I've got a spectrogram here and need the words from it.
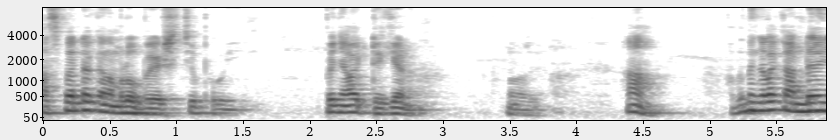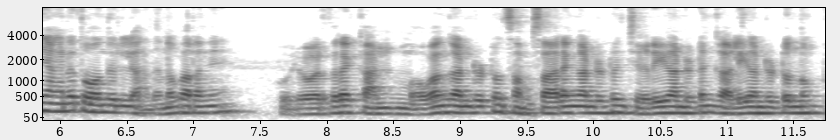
ഹസ്ബൻഡൊക്കെ നമ്മൾ ഉപേക്ഷിച്ച് പോയി. ഇപ്പം ഞാൻ ഒറ്റയ്ക്കാണ് എന്ന് പറഞ്ഞു. ആ അപ്പം നിങ്ങളെ കണ്ടു കഴിഞ്ഞാൽ അങ്ങനെ തോന്നില്ല അതാണ് പറഞ്ഞ് ഓരോരുത്തരെ കൺ മുഖം കണ്ടിട്ടും സംസാരം കണ്ടിട്ടും ചെറി കണ്ടിട്ടും കളി കണ്ടിട്ടൊന്നും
